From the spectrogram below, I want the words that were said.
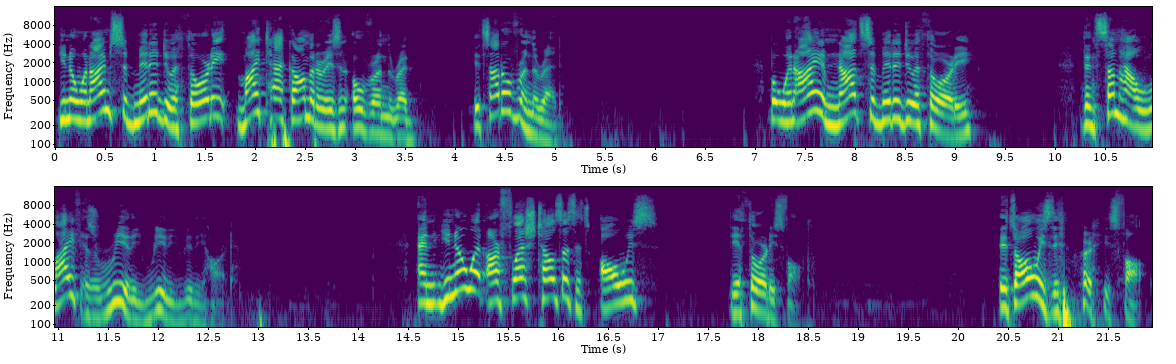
you know, when I'm submitted to authority, my tachometer isn't over in the red. It's not over in the red. But when I am not submitted to authority, then somehow life is really, really, really hard. And you know what our flesh tells us? It's always the authority's fault. It's always the authority's fault.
